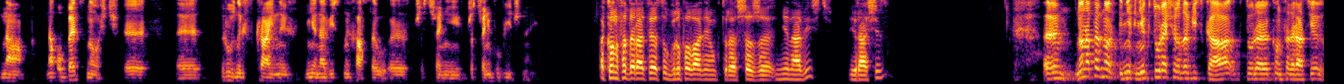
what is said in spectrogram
na, na obecność różnych skrajnych, nienawistnych haseł w przestrzeni, w przestrzeni publicznej. A Konfederacja jest ugrupowaniem, które szerzy nienawiść i rasizm? No na pewno nie, niektóre środowiska, które konfederacje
